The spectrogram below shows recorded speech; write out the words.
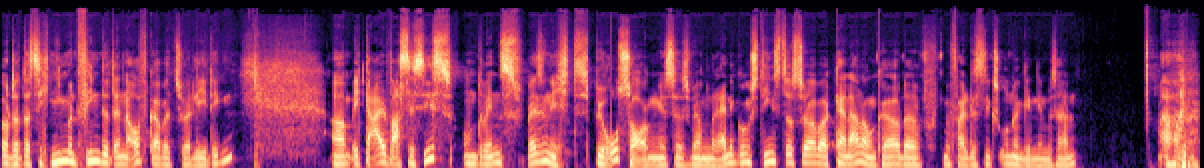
oder dass sich niemand findet, eine Aufgabe zu erledigen ähm, egal was es ist. Und wenn es, weiß ich nicht, Bürosaugen ist, also wir haben einen Reinigungsdienst oder so, aber keine Ahnung, oder mir fällt jetzt nichts Unangenehmes ein. Aber,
